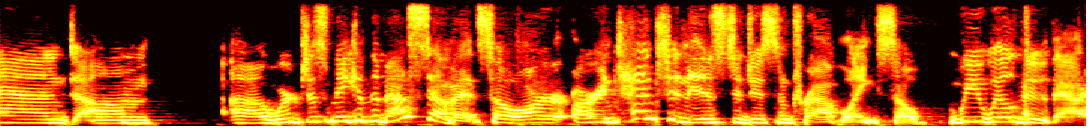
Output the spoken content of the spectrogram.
and um, uh, we're just making the best of it. So our our intention is to do some traveling. So we will do that.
